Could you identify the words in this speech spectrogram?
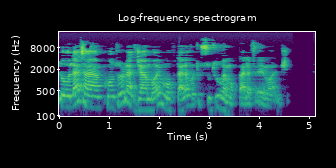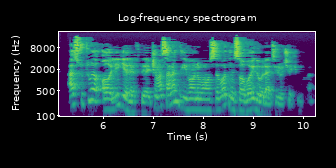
دولت هم کنترل از جنبه های مختلف و تو سطوح مختلف اعمال میشه. از سطوح عالی گرفته که مثلا دیوان محاسبات حسابهای دولتی رو چک می‌کنه.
